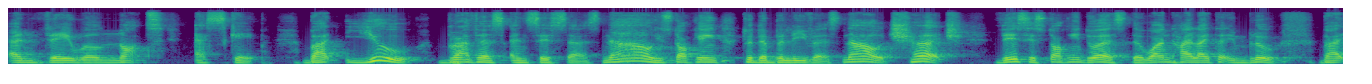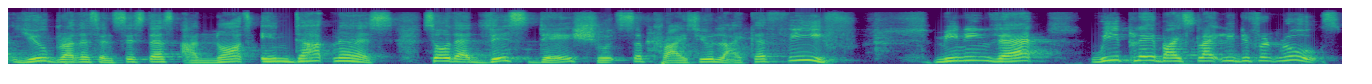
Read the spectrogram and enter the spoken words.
and they will not escape. But you, brothers and sisters, now he's talking to the believers. Now, church, this is talking to us, the one highlighted in blue. But you, brothers and sisters, are not in darkness, so that this day should surprise you like a thief. Meaning that we play by slightly different rules.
